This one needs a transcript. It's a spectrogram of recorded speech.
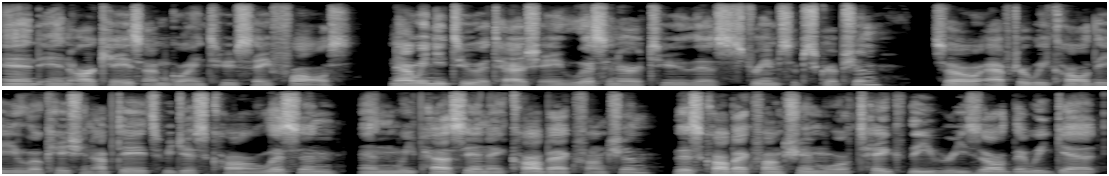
And in our case, I'm going to say false. Now we need to attach a listener to this stream subscription. So after we call the location updates, we just call listen and we pass in a callback function. This callback function will take the result that we get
